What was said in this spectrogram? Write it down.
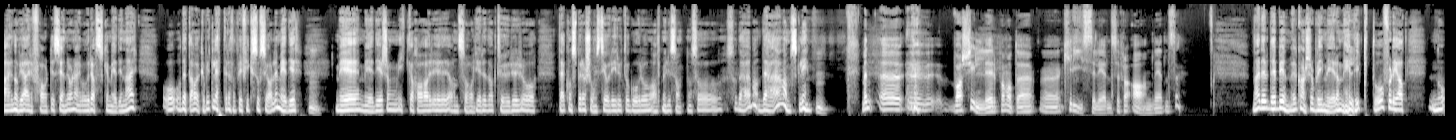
er noe vi har erfart de senere årene, er hvor raske mediene er. Og, og dette har jo ikke blitt lettere sånn at vi fikk sosiale medier. Mm. Med medier som ikke har eh, ansvarlige redaktører, og det er konspirasjonsteorier ute og går og alt mulig sånt. noe. Så, så det, er, det er vanskelig. Men øh, øh, hva skiller på en måte øh, kriseledelse fra annen ledelse? Nei, det, det begynner kanskje å bli mer og mer likt òg, fordi at nå,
